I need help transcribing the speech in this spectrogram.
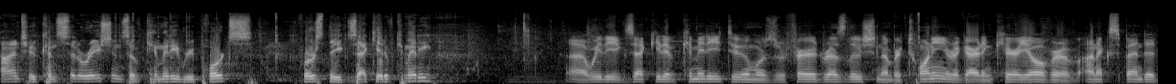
On to considerations of committee reports. First, the Executive Committee. Uh, We, the Executive Committee, to whom was referred Resolution Number 20 regarding carryover of unexpended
